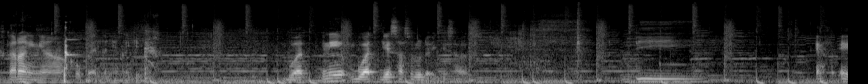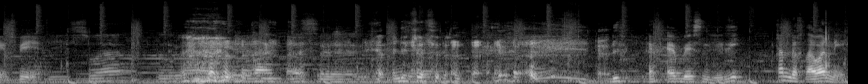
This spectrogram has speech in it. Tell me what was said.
sekarang yang aku pengen tanya lagi nih. Buat ini buat house dulu deh house. Di FEB ya? Di suatu di FEB sendiri kan udah ketahuan nih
